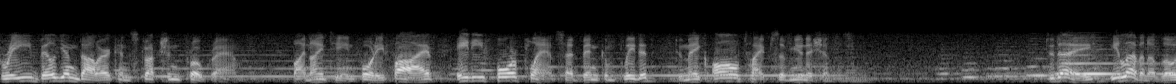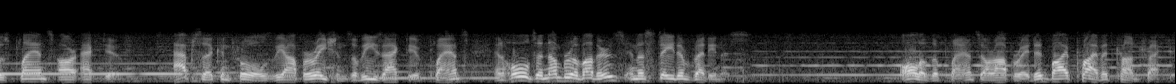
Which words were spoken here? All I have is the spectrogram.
$3 billion construction program. By 1945, 84 plants had been completed to make all types of munitions. Today, 11 of those plants are active. APSA controls the operations of these active plants and holds a number of others in a state of readiness. All of the plants are operated by private contractors.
